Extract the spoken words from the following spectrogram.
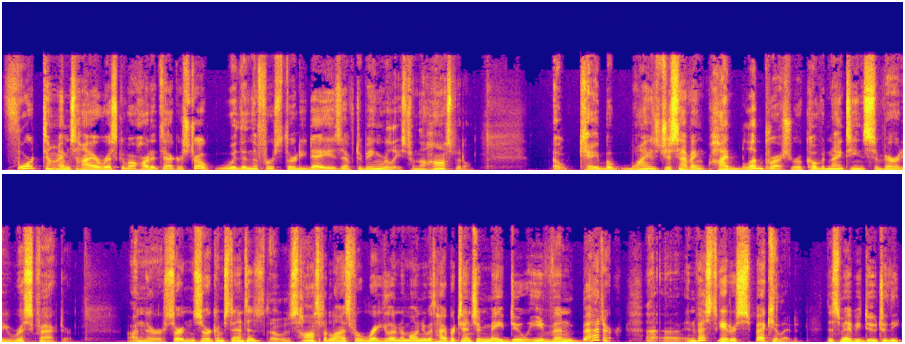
four times higher risk of a heart attack or stroke within the first 30 days after being released from the hospital. OK, but why is just having high blood pressure a COVID-19 severity risk factor? Under certain circumstances, those hospitalized for regular pneumonia with hypertension may do even better. Uh, uh investigators speculated this may be due to the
